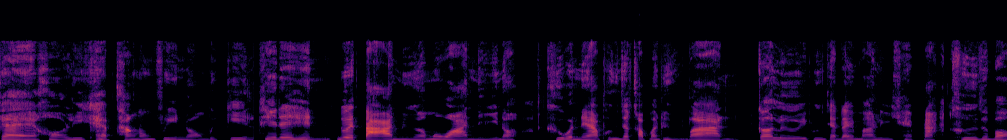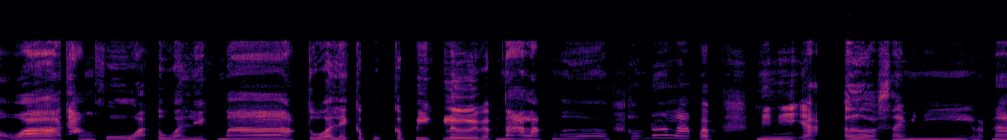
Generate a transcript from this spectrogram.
แกขอรีแคปทั้งน้องฟรีน้องบิกกี้ที่ได้เห็นด้วยตาเนื้อเมื่อวานนี้เนาะคือวันนี้เพิ่งจะกลับมาถึงบ้าน ก็เลยเพิ่งจะได้มารีแคปนะ คือจะบอกว่าทั้งคู่อะตัวเล็กมาก ตัวเล็กกระปุกกระปิกเลยแบบน่ารักมากเขาน่ารักแบบมินิอะ ออไซส์มินิแบบน่า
